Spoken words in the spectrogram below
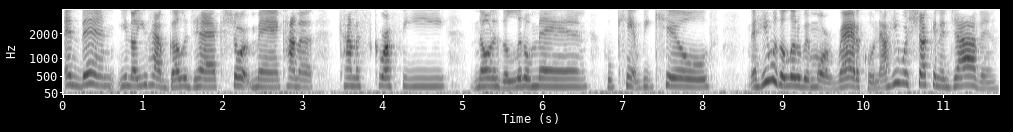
And then you know you have Gullah Jack, short man, kind of kind of scruffy, known as the little man who can't be killed. And he was a little bit more radical. Now he was shucking and jiving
